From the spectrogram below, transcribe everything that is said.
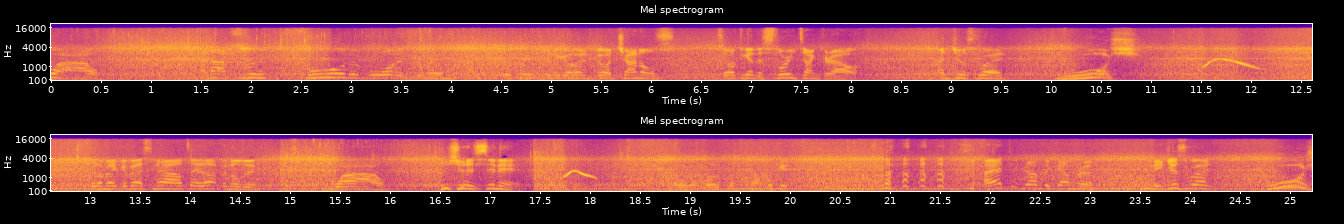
wow an absolute flood of water is coming. It's going to go into our channels. So I have to get the slurry tanker out and just went whoosh. Gonna make a mess now, I'll tell you that for nothing. Wow, you should have seen it. Oh, we've got loads of that bucket. I had to grab the camera and it just went whoosh.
